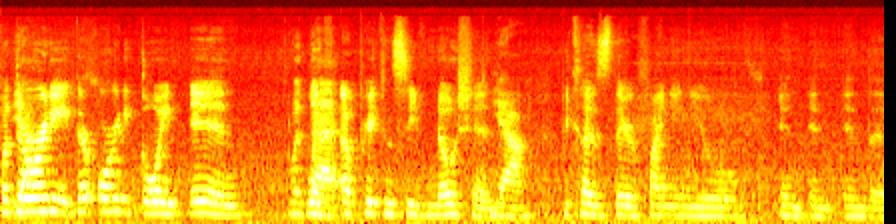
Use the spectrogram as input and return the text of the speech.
but they're yeah. already they're already going in With, with a preconceived notion. yeah. because they're finding you in in in the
